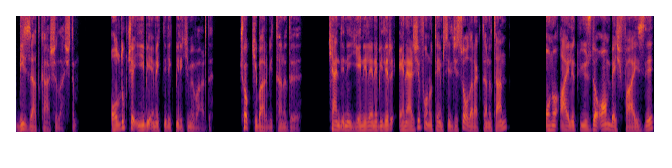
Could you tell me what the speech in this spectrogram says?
bizzat karşılaştım. Oldukça iyi bir emeklilik birikimi vardı. Çok kibar bir tanıdığı, kendini yenilenebilir enerji fonu temsilcisi olarak tanıtan, onu aylık %15 faizli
